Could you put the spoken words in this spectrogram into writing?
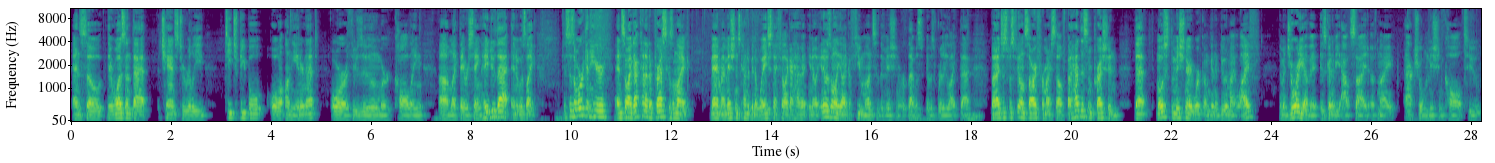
and so there wasn't that chance to really teach people on the internet or through Zoom or calling um, like they were saying, hey, do that, and it was like this isn't working here. And so I got kind of depressed because I'm like, man, my mission's kind of been a waste. I feel like I haven't, you know, and it was only like a few months of the mission that was, it was really like that. But I just was feeling sorry for myself. But I had this impression that most of the missionary work I'm going to do in my life, the majority of it is going to be outside of my actual mission call to,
